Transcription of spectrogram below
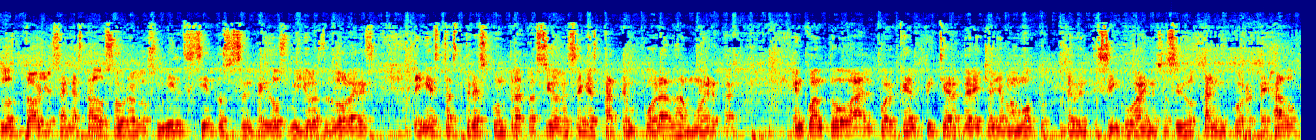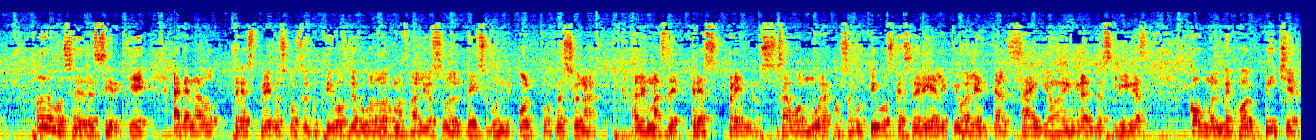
Los Dodgers han gastado sobre los 1.162 millones de dólares en estas tres contrataciones en esta temporada muerta. En cuanto al por qué el pitcher derecho Yamamoto, de 25 años, ha sido tan cortejado, podemos decir que ha ganado tres premios consecutivos de jugador más valioso del béisbol nipón profesional, además de tres premios Sawamura consecutivos que sería el equivalente al Cy en grandes ligas como el mejor pitcher.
